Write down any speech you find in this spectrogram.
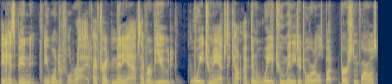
It has been a wonderful ride. I've tried many apps. I've reviewed way too many apps to count. I've done way too many tutorials, but first and foremost,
